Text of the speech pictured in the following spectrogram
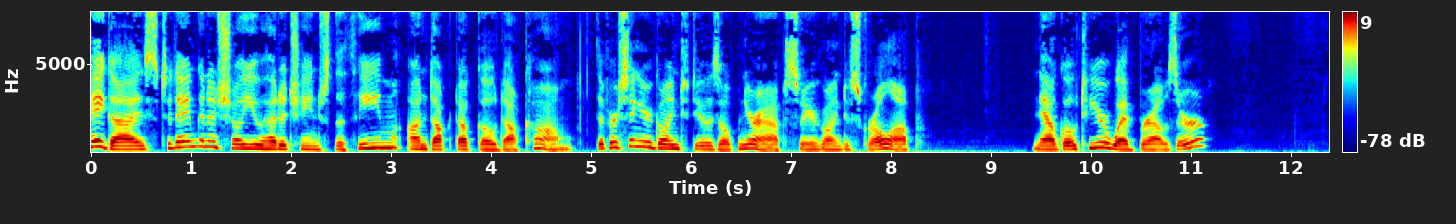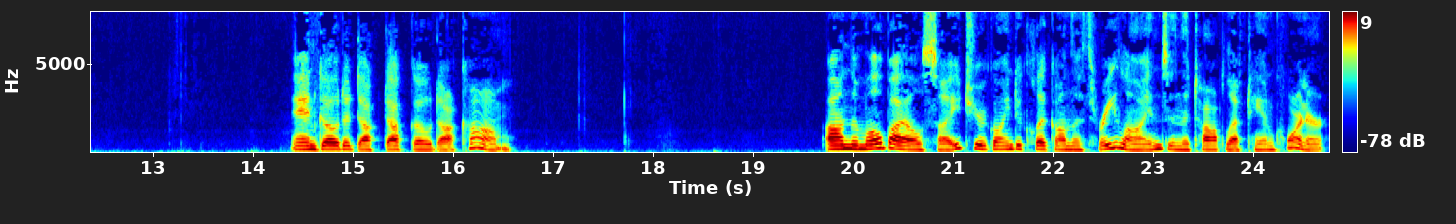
Hey guys, today I'm going to show you how to change the theme on DuckDuckGo.com. The first thing you're going to do is open your app, so you're going to scroll up. Now go to your web browser and go to DuckDuckGo.com. On the mobile site, you're going to click on the three lines in the top left-hand corner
